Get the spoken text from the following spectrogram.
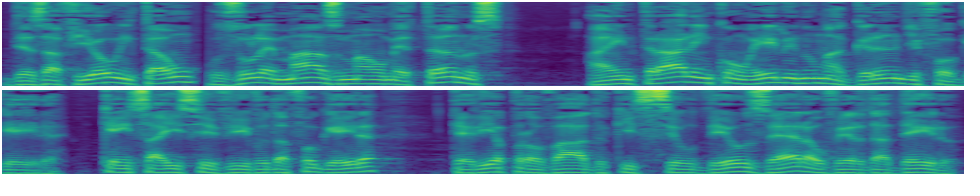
desafiou então os ulemás maometanos a entrarem com ele numa grande fogueira. Quem saísse vivo da fogueira teria provado que seu Deus era o verdadeiro.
